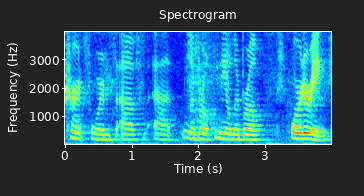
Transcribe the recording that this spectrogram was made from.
current forms of uh, liberal, neoliberal ordering.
